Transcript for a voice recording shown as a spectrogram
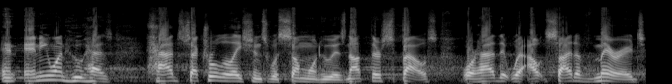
And anyone who has had sexual relations with someone who is not their spouse or had it outside of marriage,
